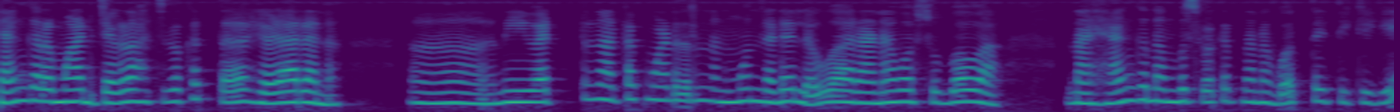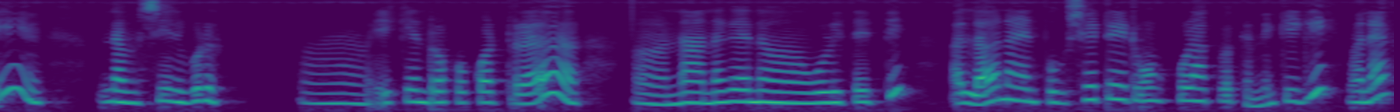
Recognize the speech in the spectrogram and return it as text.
ಹೆಂಗಾರ ಮಾಡಿ ಜಗಳ ಹಚ್ಬೇಕಂತ ಹೇಳ್ಯಾರನ. ನೀವು ಎಷ್ಟು ನಾಟಕ ಮಾಡಿದ್ರೆ ನನ್ನ ಮುಂದೆ ನಡೆಯಲ್ಲವ ರಾಣವ ಸುಬ್ಬವ ನಾ ಹೆಂಗೆ ನಂಬಿಸ್ಬೇಕಂತ ನನಗೆ ಗೊತ್ತೈತಿ ಈಕೆಗೆ? ನಂಬಿಸೀನಿ ಬಿಡು. ಈಕೇನು ರೊಕ್ಕ ಕೊಟ್ರೆ? ನನಗೇನು ಉಳಿತೈತಿ? ಅಲ್ಲ ನಾನು ಪುಗ್ಸೆಟೆ ಇಟ್ಕೊಂಡು ಕೂಡ ಹಾಕ್ಬೇಕನ್ನ ಈಕೆಗೆ ಮನ್ಯಾಗ?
